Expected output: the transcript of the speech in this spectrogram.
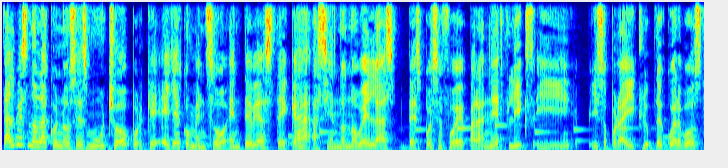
Tal vez no la conoces mucho porque ella comenzó en TV Azteca haciendo novelas, después se fue para Netflix y hizo por ahí Club de Cuervos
